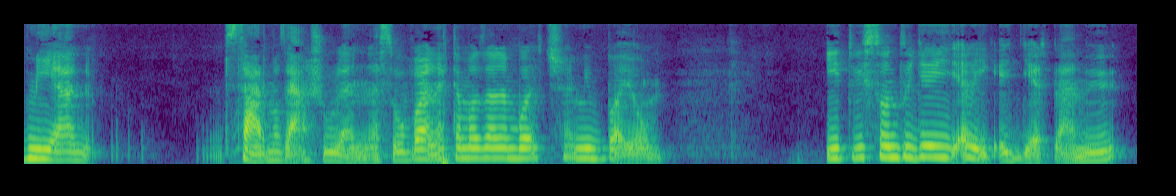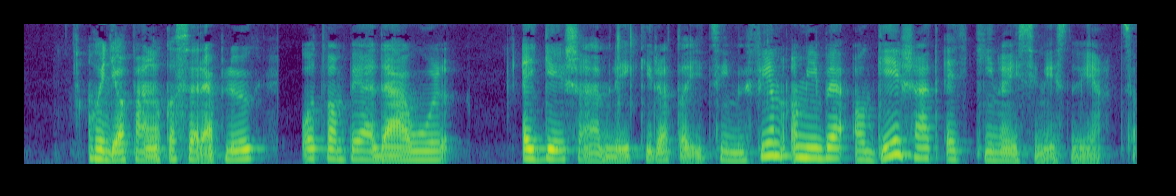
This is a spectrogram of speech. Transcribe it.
milyen származású lenne, szóval nekem azzal nem volt semmi bajom. Itt viszont ugye így elég egyértelmű, hogy japánok a szereplők. Ott van például egy Gésa emlékiratai című film, amiben a Gésát egy kínai színésznő játsza.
